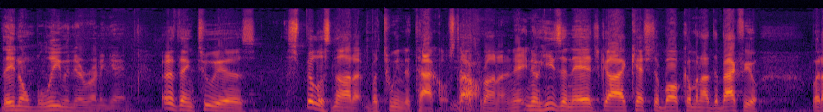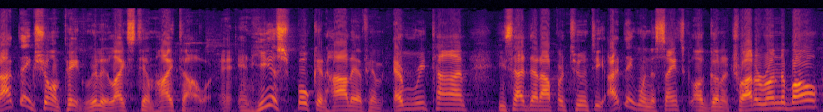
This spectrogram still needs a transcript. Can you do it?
they don't believe in their running game. Other thing too is Spiller's not a between the tackles type no. runner. You know, he's an edge guy, catch the ball coming out the backfield. But I think Sean Payton really likes Tim Hightower, and, and, he has spoken highly of him every time he's had that opportunity. I think when the Saints are going to try to run the ball,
